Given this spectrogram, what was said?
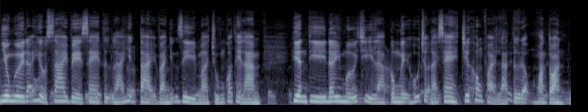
Nhiều người đã hiểu sai về xe tự lái hiện tại và những gì mà chúng có thể làm. Hiện thì đây mới chỉ là công nghệ hỗ trợ lái xe chứ không phải là tự động hoàn toàn.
